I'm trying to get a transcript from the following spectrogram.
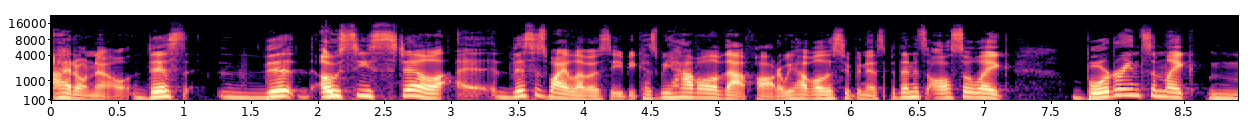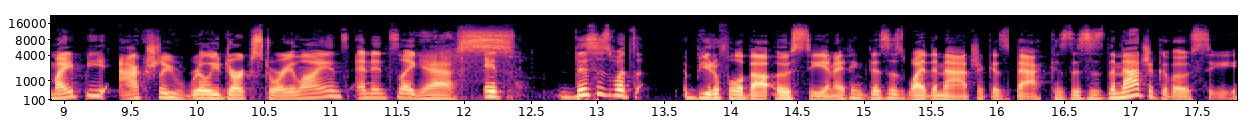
I don't know. This the OC still. uh, This is why I love OC because we have all of that fodder. We have all the stupidness, but then it's also like bordering some like might be actually really dark storylines, and it's like Yes. it's this is what's beautiful about OC, and I think this is why the magic is back because this is the magic of OC.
